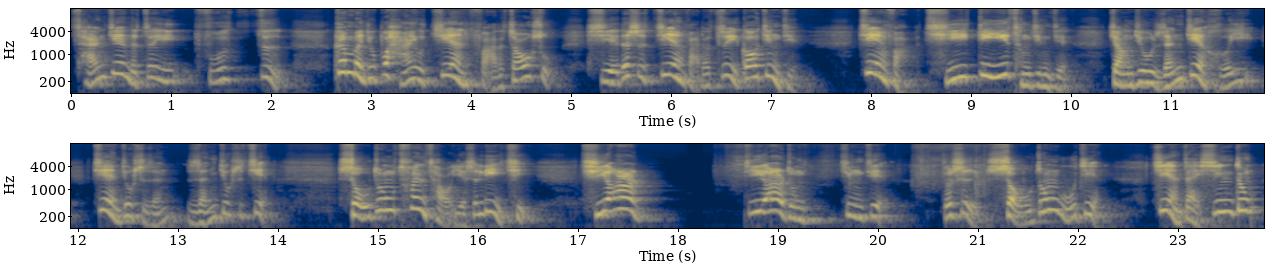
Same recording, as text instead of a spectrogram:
残剑的这一幅字。”根本就不含有剑法的招数，写的是剑法的最高境界。剑法其第一层境界讲究人剑合一，剑就是人，人就是剑。手中寸草也是利器。其二，第二种境界则是手中无剑，剑在心中。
